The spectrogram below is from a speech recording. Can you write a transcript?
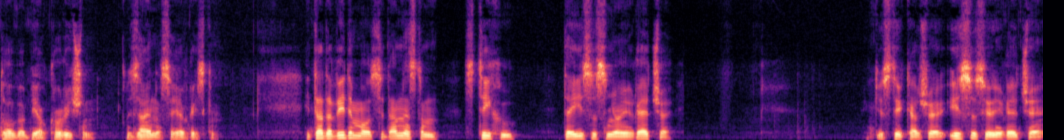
doba bio korišen zajedno sa jevrejskim. I tada vidimo u 17. stihu da Isus njoj reče Stih kaže, Isus joj reče,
